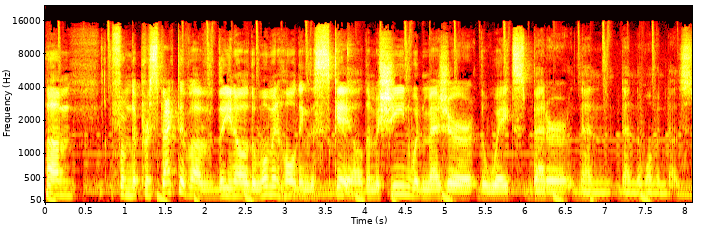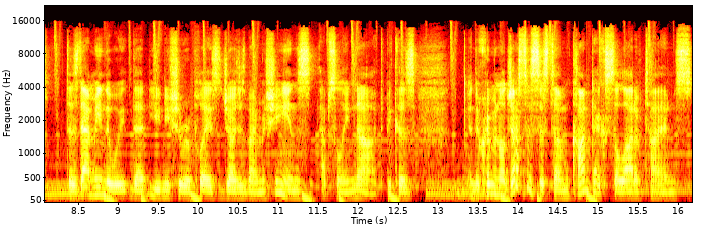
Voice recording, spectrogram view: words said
um, from the perspective of the you know the woman holding the scale, the machine would measure the weights better than than the woman does. Does that mean that we, that you should replace judges by machines? Absolutely not, because in the criminal justice system, context a lot of times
